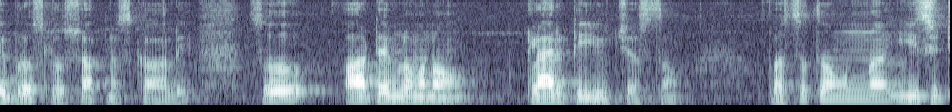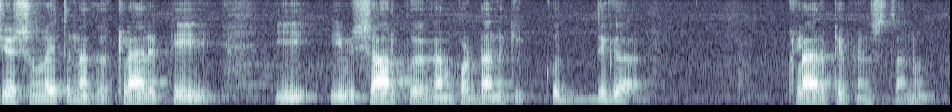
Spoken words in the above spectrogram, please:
ఐబ్రోస్లో షార్ప్నెస్ కావాలి. సో ఆ టైంలో మనం క్లారిటీ యూజ్ చేస్తాం. ప్రస్తుతం ఉన్న ఈ సిచ్యుయేషన్లో అయితే నాకు క్లారిటీ ఈ ఇవి షార్ప్గా కనపడడానికి కొద్దిగా క్లారిటీ పెంచుతాను.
